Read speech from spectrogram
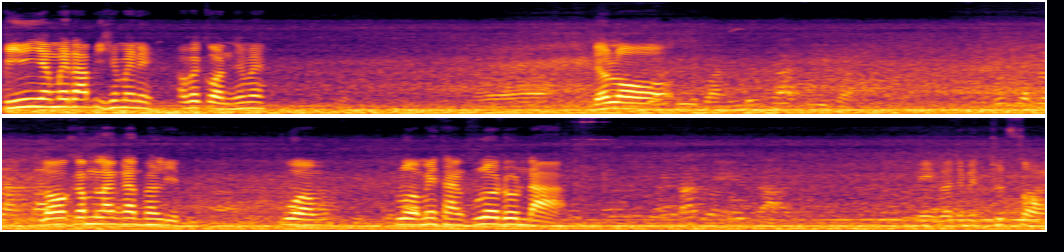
ปีนี้ยังไม่รับอีกใช่ไหมนี่ เอาไปก่อนใช่ไหม เดี๋ยวรอ ดูก่อนดูท่าทีก่อนดูกำลังรอกำลังการผลิต กลัว กลัวไม่ทันกลัวโดนด่า ถ้าตัวลูกด่านี่ก็จะเป็นชุดซอง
